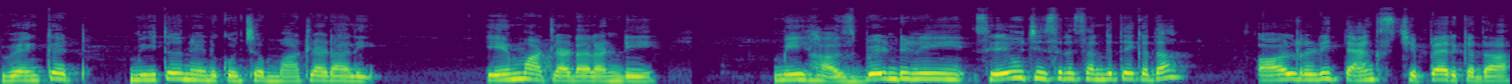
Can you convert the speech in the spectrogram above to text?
వెంకట్ మీతో నేను కొంచెం మాట్లాడాలి. ఏం మాట్లాడాలండి? మీ హస్బెండ్ని సేవ్ చేసిన సంగతే కదా? ఆల్రెడీ థ్యాంక్స్ చెప్పారు కదా.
